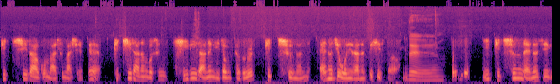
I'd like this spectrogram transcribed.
빛이라고 말씀하실 때 빛이라는 것은 길이라는 이정표를 비추는 에너지원이라는 뜻이 있어요. 네. 그런데 이 비추는 에너지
